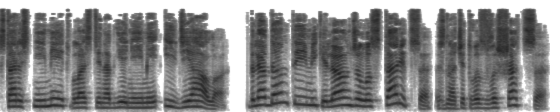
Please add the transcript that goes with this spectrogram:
Старость не имеет власти над гениями идеала. Для Данте и Микеланджело стариться значит возвышаться,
